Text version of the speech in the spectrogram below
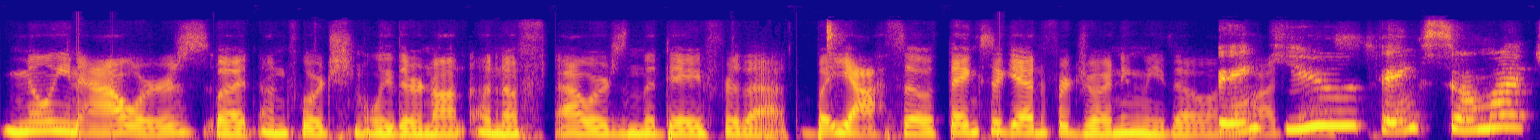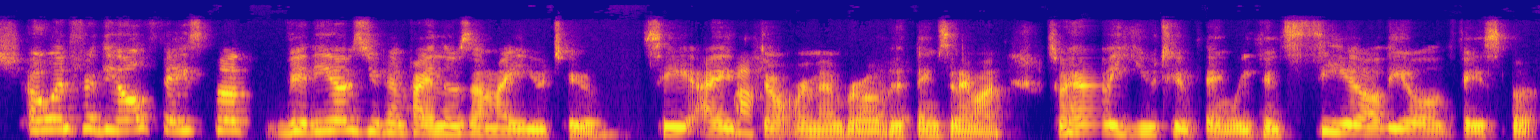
million hours, but unfortunately, there are not enough hours in the day for that. But yeah, so thanks again for joining me, though. Thank you. Thanks so much. Oh, and for the old Facebook videos, you can find those on my YouTube. See, I ah. don't remember all the things that I'm on. So I have a YouTube thing where you can see all the old Facebook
